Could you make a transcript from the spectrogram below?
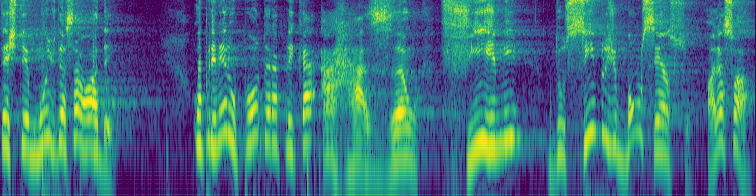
testemunhos dessa ordem. O primeiro ponto era aplicar a razão firme do simples bom senso. Olha só.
